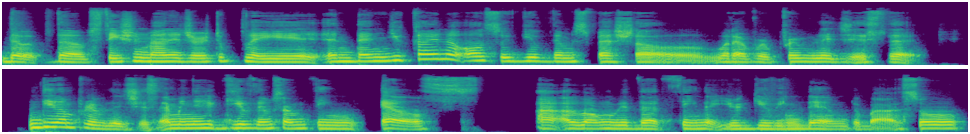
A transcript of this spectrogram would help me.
the the station manager to play it, and then you kind of also give them special whatever privileges that hindi lang privileges. I mean, you give them something else uh, along with that thing that you're giving them, diba? So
